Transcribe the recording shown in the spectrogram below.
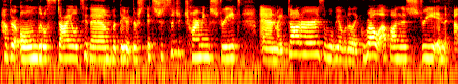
have their own little style to them but they there's it's just such a charming street. And my daughters will be able to like grow up on this street and uh,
